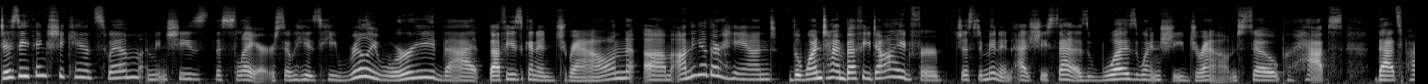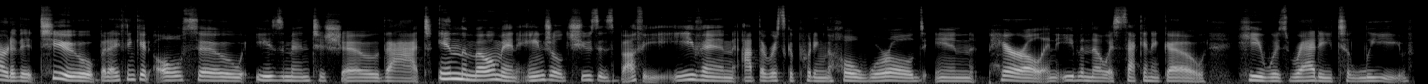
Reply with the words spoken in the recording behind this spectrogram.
does he think she can't swim? I mean, she's the Slayer. So is he really worried that Buffy's going to drown? Um, on the other hand, the one time Buffy died for just a minute, as she says, was when she drowned. So perhaps that's part of it too. But I think it also is meant to show that in the moment, Angel chooses Buffy, even at the risk of putting the whole world in peril. And even though a second ago he was ready to leave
